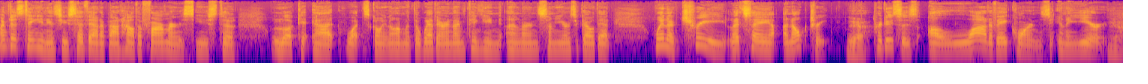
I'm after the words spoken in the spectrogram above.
I'm just thinking as you said that about how the farmers used to look at what's going on with the weather. And I'm thinking, I learned some years ago that when a tree, let's say an oak tree, yeah. produces a lot of acorns in a year, yeah.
